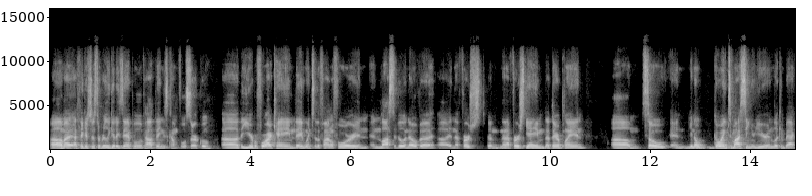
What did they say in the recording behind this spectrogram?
Um, I, I, think it's just a really good example of how things come full circle. Uh, the year before I came, they went to the Final Four and, and lost to Villanova uh, in that first in that first game that they were playing. Um, so, and you know, going to my senior year and looking back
